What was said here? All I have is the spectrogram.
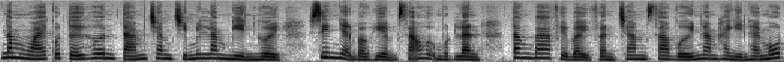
Năm ngoái có tới hơn 895.000 người xin nhận bảo hiểm xã hội một lần, tăng 3,7% so với năm 2021.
